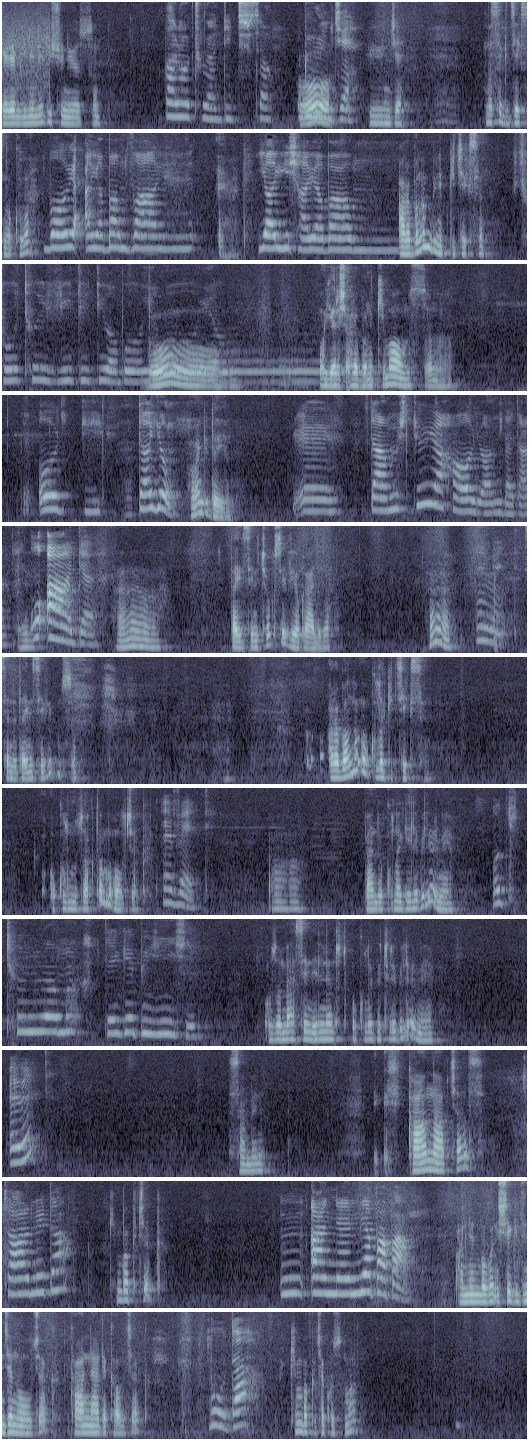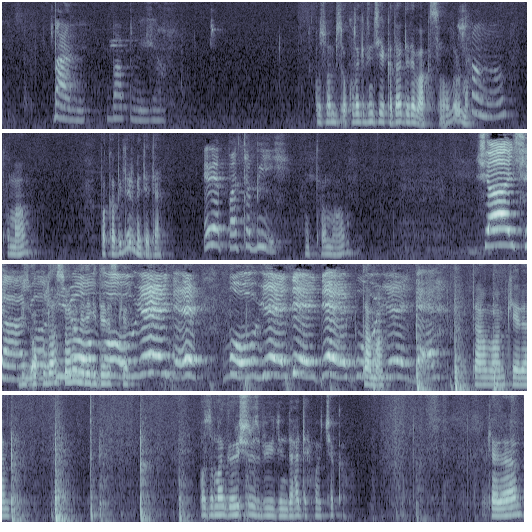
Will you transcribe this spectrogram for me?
Kerem yine ne düşünüyorsun? Ben otura gideceğim. Oo. Büyünce. Büyüyünce. Nasıl gideceksin okula? Böyle arabam var. Evet. Yarış arabam. Arabana mı binip gideceksin? Çok hızlı gidiyor. Oo. böyle. O yarış arabanı kim almış sana? O dayım. Hangi dayın? Ee, Dalmıştı ya hayvan dedem. Evet. O ağdı. Ha. Dayı seni çok seviyor galiba. Ha. Evet. Sen de dayını seviyor musun? Arabanla mı okula gideceksin? Okulun uzakta mı olacak? Evet. Aa, ben de okuluna gelebilir miyim? O turama gelebilirsin. O zaman ben senin elinden tutup okula götürebilir miyim? Evet. Sen benim... E, Kaan ne yapacağız? Tane de Kim bakacak? ım, annemle babam. Annen baban işe gidince ne olacak? Kaan nerede kalacak? Burada Kim bakacak o zaman? ben bakmayacağım. O zaman biz okula gidinceye kadar dede baksın olur mu? Tamam. Tamam. Bakabilir mi deden? Evet bak tabii. Ha, Tamam. Şay şay. Biz okuldan sonra nereye gideriz ki? Bu yerde, bu yerde de, bu Tamam. Tamam Kerem. O zaman görüşürüz büyüdüğünde. Hadi hoşça kal. Kerem.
